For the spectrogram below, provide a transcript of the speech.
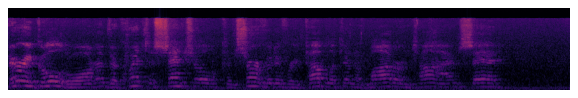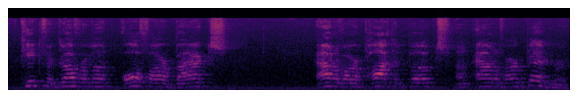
Barry Goldwater, the quintessential conservative Republican of modern times, said, keep the government off our backs, out of our pocketbooks, and out of our bedrooms.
